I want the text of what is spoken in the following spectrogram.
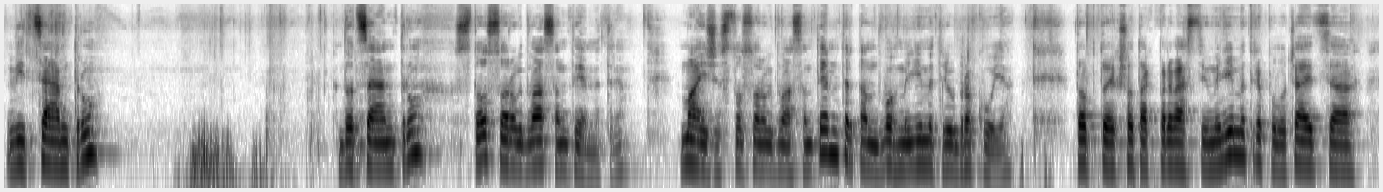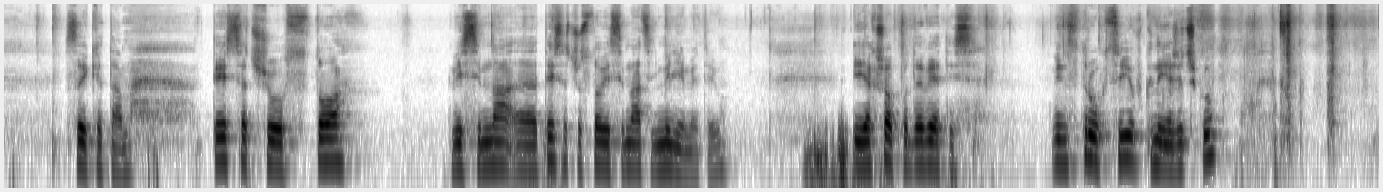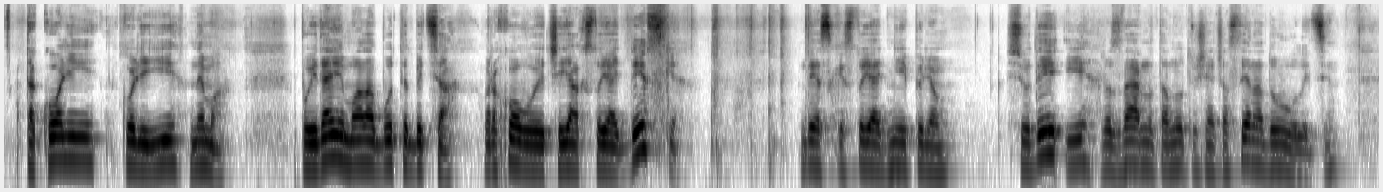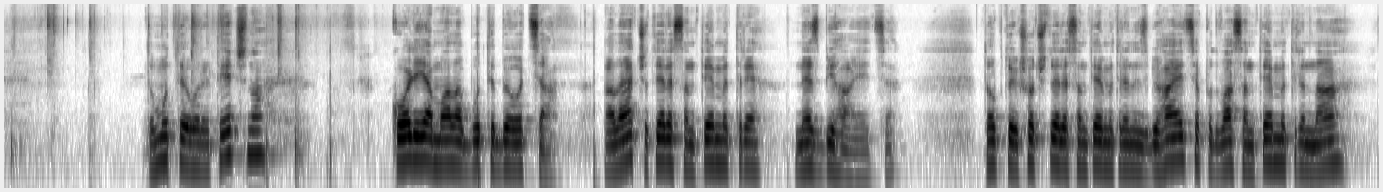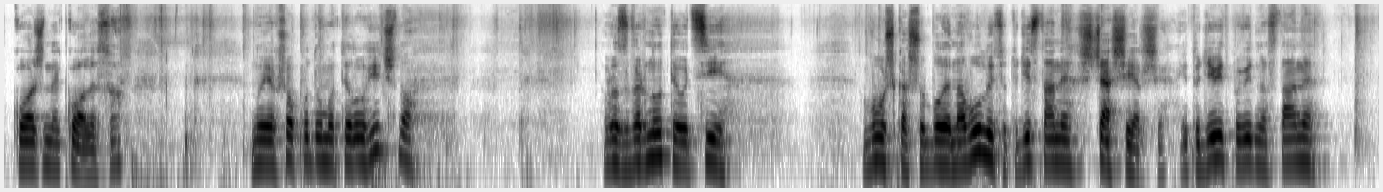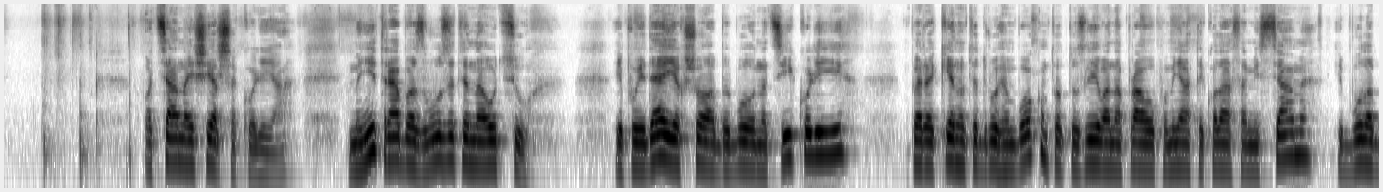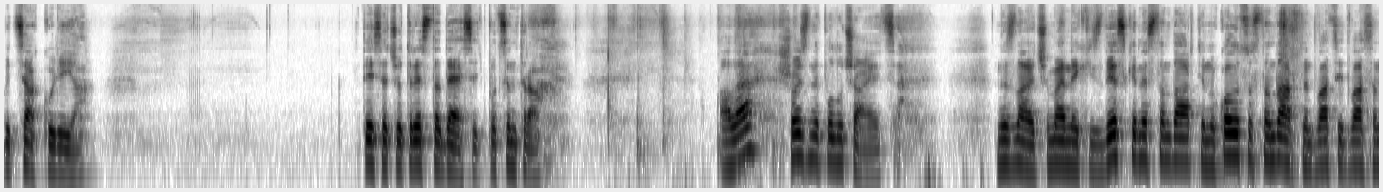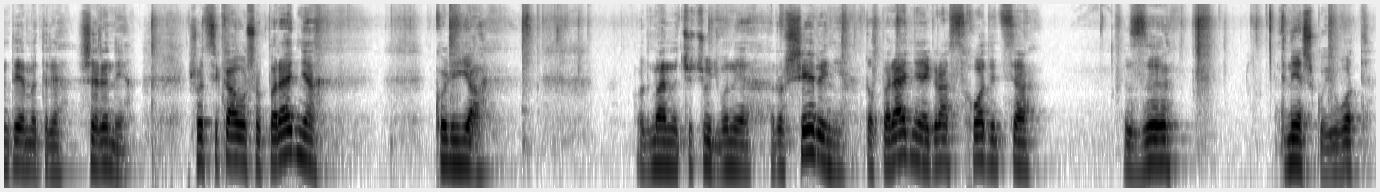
від центру до центру 142 см. Майже 142 см, там 2 мм бракує. Тобто, якщо так перевести в міліметри, виходить скільки там 1118, е, 1118 мм. І якщо подивитись в інструкцію, в книжечку, та колії, колії нема. По ідеї мала бути биця. Враховуючи, як стоять диски, диски стоять ніпелем сюди і розвернута внутрішня частина до вулиці. Тому теоретично колія мала бути би оця. Але 4 см не збігається. Тобто, якщо 4 см не збігається, по 2 см на кожне колесо. Ну, якщо подумати логічно, розвернути оці вушка, що були на вулицю, тоді стане ще ширше. І тоді, відповідно, стане оця найширша колія. Мені треба звузити на оцю. І по ідеї, якщо аби було на цій колії, перекинути другим боком, тобто зліва направо поміняти колеса місцями, і була б ця колія. 1310 по центрах. Але щось не виходить. Не знаю, чи в мене якісь диски нестандартні. Ну, колесо стандартне 22 см ширини. Що цікаво, що передня колія. От в мене чуть-чуть вони розширені, то передня якраз сходиться з книжкою. От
